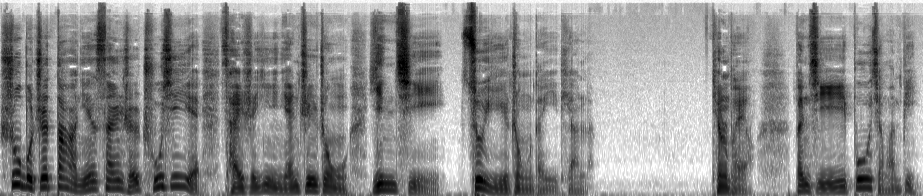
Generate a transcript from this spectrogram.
殊不知，大年三十除夕夜才是一年之中阴气最重的一天了。听众朋友，本集播讲完毕。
